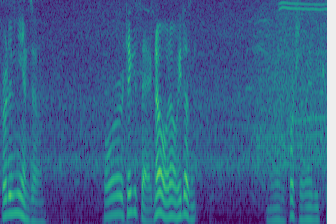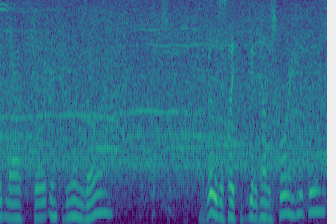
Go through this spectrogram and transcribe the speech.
Throw it in the end zone. Or take a sack. No, no, he doesn't. And unfortunately, we could not throw it into the end zone. I'd really just like to get another score here, please.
